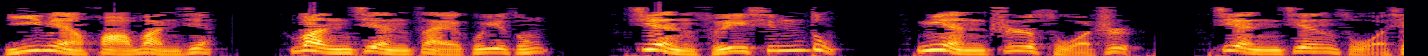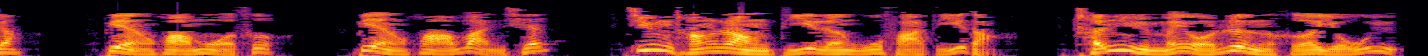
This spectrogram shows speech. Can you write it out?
一念化万剑，万剑在归宗，剑随心动，念之所至，剑尖所向，变化莫测，变化万千，经常让敌人无法抵挡。陈宇没有任何犹豫，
